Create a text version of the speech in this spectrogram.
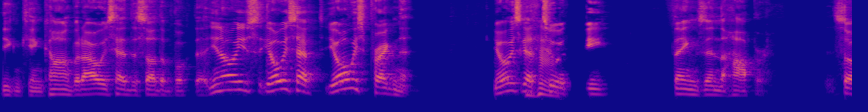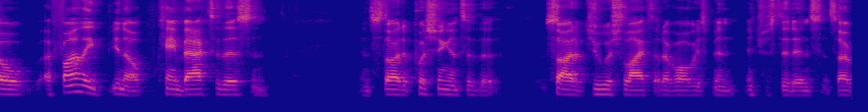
Deacon King Kong. But I always had this other book that, you know, you, you always have, you're always pregnant. You always got two or three things in the hopper so I finally, you know, came back to this and and started pushing into the side of Jewish life that I've always been interested in since I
